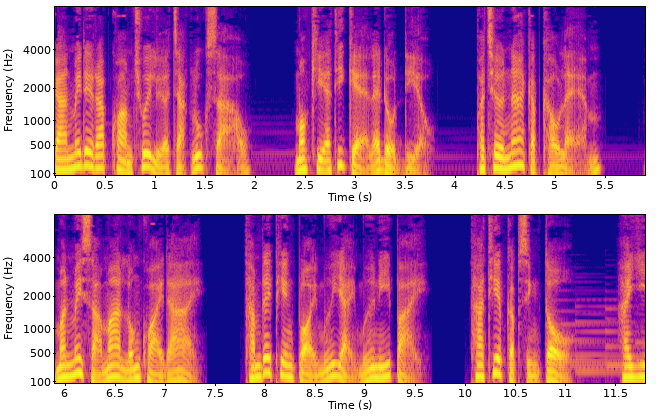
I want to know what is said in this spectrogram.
การไม่ได้รับความช่วยเหลือจากลูกสาว มอคีอาที่แก่และโดดเดี่ยว เผชิญหน้ากับเขาแหลม มันไม่สามารถล้มควายได้ทำได้เพียงปล่อยมือใหญ่มือนี้ไป ถ้าเทียบกับสิงโต ไฮยี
